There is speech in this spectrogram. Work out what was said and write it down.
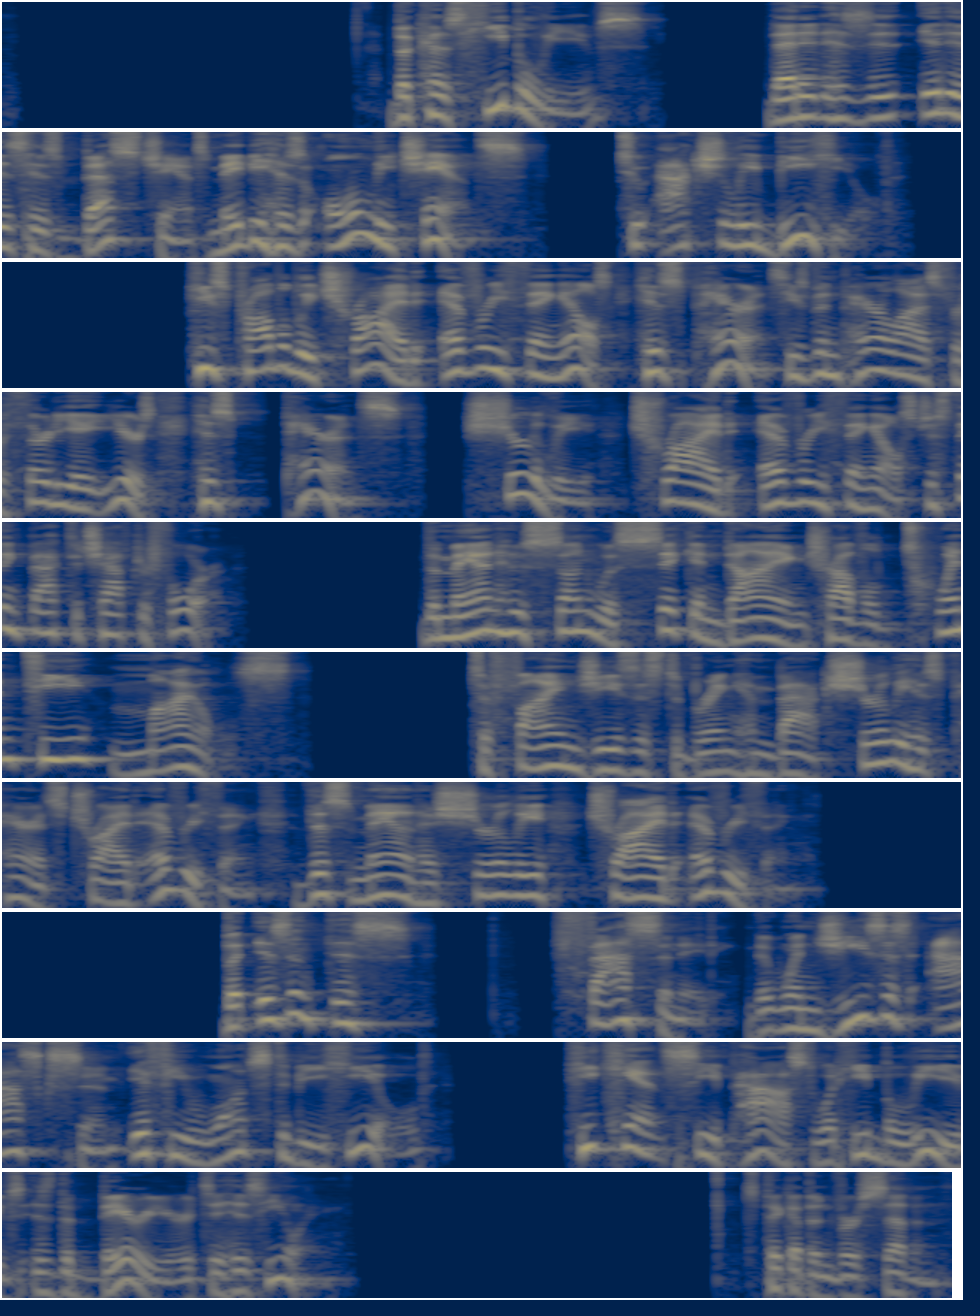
Because he believes that it is, it is his best chance, maybe his only chance, to actually be healed. He's probably tried everything else. His parents, he's been paralyzed for 38 years. His parents surely tried everything else. Just think back to chapter 4. The man whose son was sick and dying traveled 20 miles to find Jesus to bring him back. Surely his parents tried everything. This man has surely tried everything. But isn't this fascinating that when Jesus asks him if he wants to be healed, he can't see past what he believes is the barrier to his healing? Let's pick up in verse 7.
